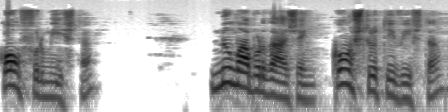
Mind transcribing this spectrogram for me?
conformista, numa abordagem construtivista,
